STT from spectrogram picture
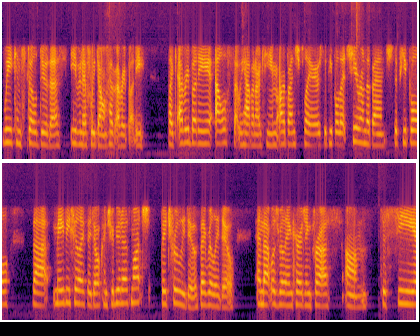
we can still do this even if we don't have everybody. Like everybody else that we have on our team, our bench players, the people that cheer on the bench, the people that maybe feel like they don't contribute as much, they truly do. They really do. And that was really encouraging for us um, to see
